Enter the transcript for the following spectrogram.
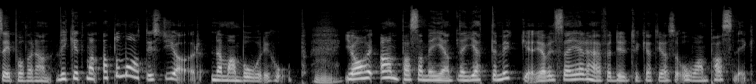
sig på varandra, vilket man automatiskt gör när man bor ihop. Jag anpassar mig egentligen jättemycket. Jag vill säga det här för du tycker att jag är så oanpasslig.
